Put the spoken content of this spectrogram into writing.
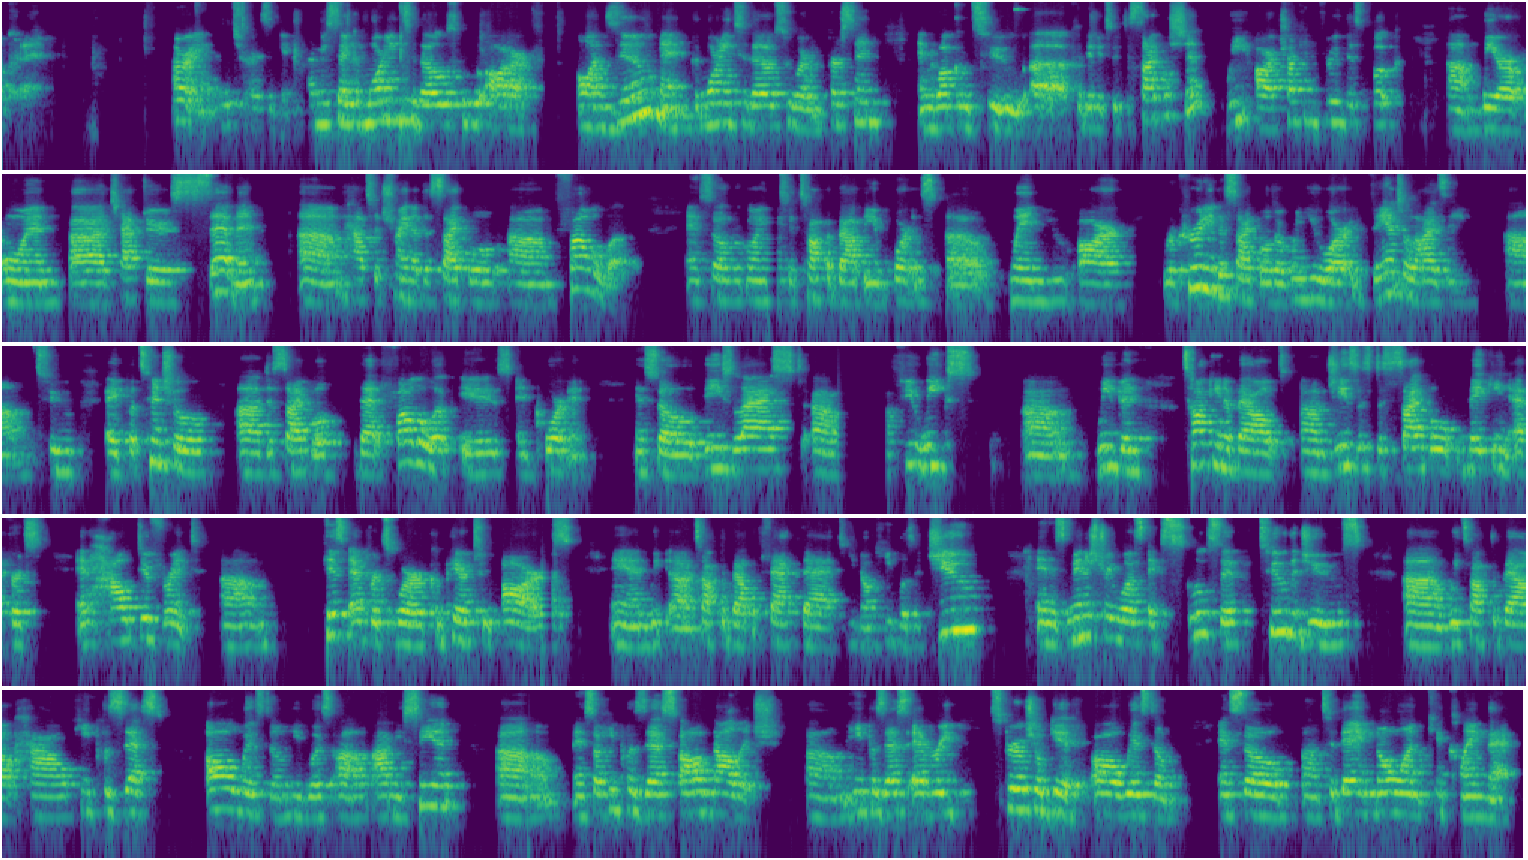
Okay. All right, let me try this again. Let me say good morning to those who are on Zoom and good morning to those who are in person and welcome to uh, Committed to Discipleship. We are trucking through this book. Um, we are on uh, chapter seven, um, How to Train a Disciple um, Follow Up. And so we're going to talk about the importance of when you are recruiting disciples or when you are evangelizing um, to a potential uh, disciple, that follow up is important. And so these last uh, few weeks, um, we've been talking about um, Jesus' disciple making efforts and how different um, his efforts were compared to ours. And we uh, talked about the fact that, you know, he was a Jew and his ministry was exclusive to the Jews. Uh, we talked about how he possessed all wisdom. He was uh, omniscient, um, and so he possessed all knowledge. Um, he possessed every spiritual gift, all wisdom. And so uh, today, no one can claim that.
